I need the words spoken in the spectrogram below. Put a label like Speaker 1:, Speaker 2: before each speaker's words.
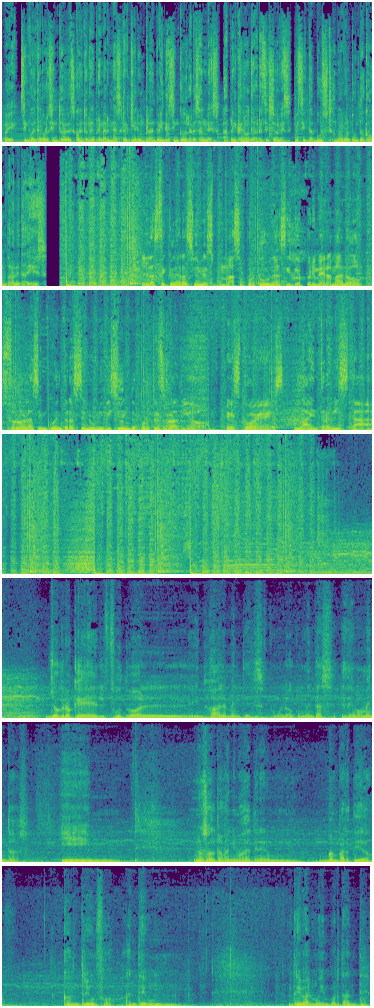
Speaker 1: AroPay. 50% de descuento en el primer mes requiere un plan de 25 dólares al mes. Aplican otras restricciones. Visita boostmobile.com para detalles.
Speaker 2: Las declaraciones más oportunas y de primera mano solo las encuentras en Univisión Deportes Radio. Esto es La Entrevista.
Speaker 3: Yo creo que el fútbol, indudablemente, como lo comentas, es de momentos. Y mm, nosotros venimos de tener un buen partido con triunfo ante un rival muy importante.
